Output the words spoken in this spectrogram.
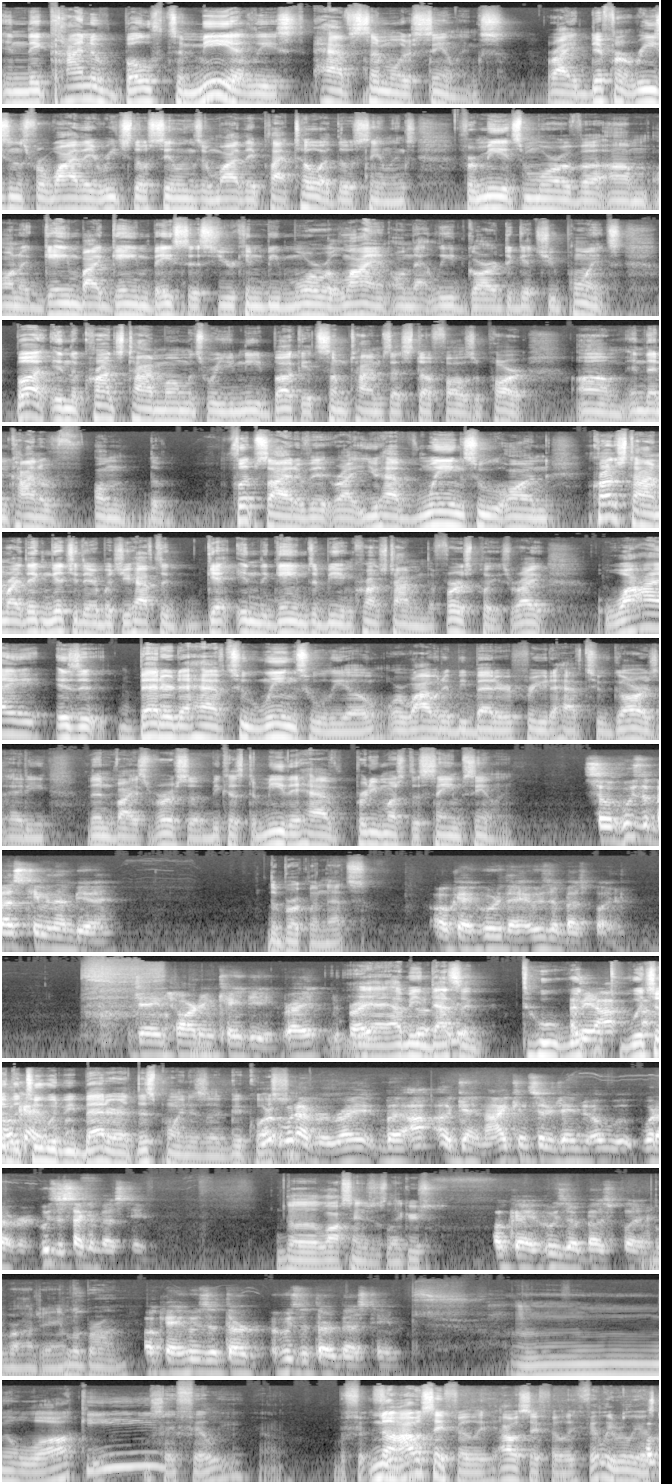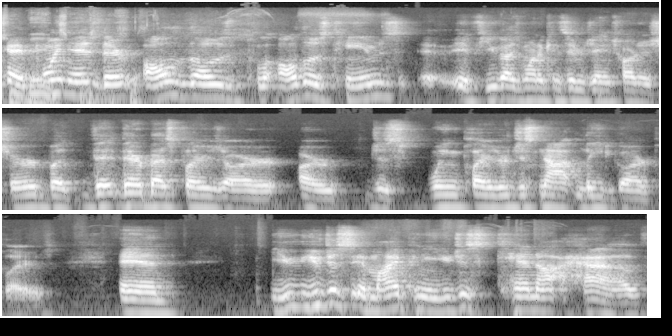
And they kind of both, to me at least, have similar ceilings, right? Different reasons for why they reach those ceilings and why they plateau at those ceilings. For me, it's more of a um, on a game by game basis. You can be more reliant on that lead guard to get you points. But in the crunch time moments where you need buckets, sometimes that stuff falls apart. Um, and then kind of on the flip side of it, right, you have wings who on crunch time, right, they can get you there, but you have to get in the game to be in crunch time in the first place, right? Why is it better to have two wings, Julio, or why would it be better for you to have two guards, Eddie, than vice versa? Because to me, they have pretty much the same ceiling. So who's the best team in the NBA? The Brooklyn Nets. Okay, who are they? Who's their best player? James Harden, KD, right? Right. Yeah, I mean The- that's a who. I mean, I- which of the okay. two would be better at this point is a good question. Whatever, right? But I, again, I consider James. uh, Whatever. Who's the second best team? The Los Angeles Lakers, Okay, who's their best player? LeBron James, LeBron. Okay, who's the third? Who's the third best team? mm, Milwaukee. You Say Philly. Uh, but Phi- No, I would say Philly. I would say Philly. Philly really has Okay, two point bigs. is, there all those all those teams. If you guys want to consider James Harden, sure, but th- their best players are are just wing players or just not lead guard players, and you you just, in my opinion, you just cannot have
